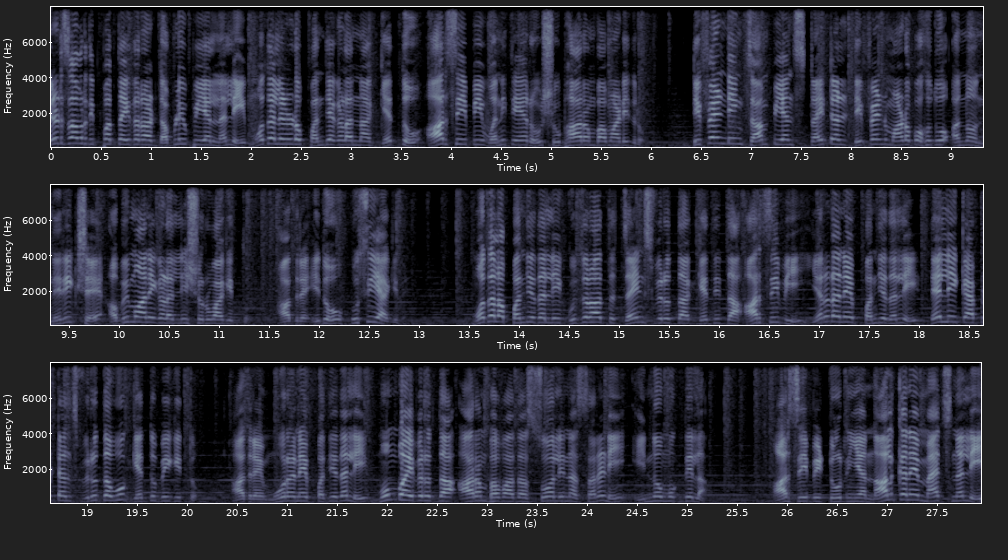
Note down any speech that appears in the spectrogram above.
ಎರಡು ಸಾವಿರದ ಇಪ್ಪತ್ತೈದರ ಡಬ್ಲ್ಯೂ ಪಿ ಎಲ್ನಲ್ಲಿ ಮೊದಲೆರಡು ಪಂದ್ಯಗಳನ್ನು ಗೆದ್ದು ಆರ್ ಸಿ ಬಿ ವನಿತೆಯರು ಶುಭಾರಂಭ ಮಾಡಿದ್ರು. ಡಿಫೆಂಡಿಂಗ್ ಚಾಂಪಿಯನ್ಸ್ ಟೈಟಲ್ ಡಿಫೆಂಡ್ ಮಾಡಬಹುದು ಅನ್ನೋ ನಿರೀಕ್ಷೆ ಅಭಿಮಾನಿಗಳಲ್ಲಿ ಶುರುವಾಗಿತ್ತು. ಆದರೆ ಇದು ಹುಸಿಯಾಗಿದೆ. ಮೊದಲ ಪಂದ್ಯದಲ್ಲಿ ಗುಜರಾತ್ ಜೈಂಟ್ಸ್ ವಿರುದ್ಧ ಗೆದ್ದಿದ್ದ ಆರ್ಸಿಬಿ ಎರಡನೇ ಪಂದ್ಯದಲ್ಲಿ ಡೆಲ್ಲಿ ಕ್ಯಾಪಿಟಲ್ಸ್ ವಿರುದ್ಧವೂ ಗೆದ್ದು ಬೀಗಿತ್ತು. ಆದರೆ ಮೂರನೇ ಪಂದ್ಯದಲ್ಲಿ ಮುಂಬೈ ವಿರುದ್ಧ ಆರಂಭವಾದ ಸೋಲಿನ ಸರಣಿ ಇನ್ನೂ ಮುಗ್ದಿಲ್ಲ. ಆರ್ಸಿಬಿ ಟೂರ್ನಿಯ ನಾಲ್ಕನೇ ಮ್ಯಾಚ್ನಲ್ಲಿ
